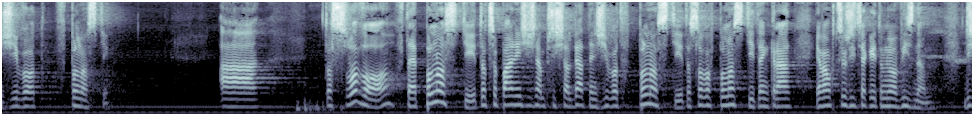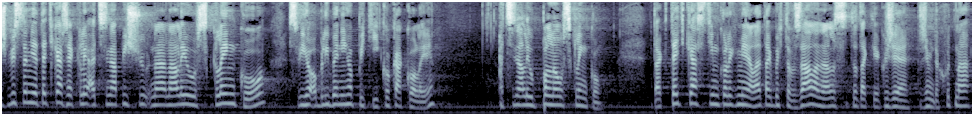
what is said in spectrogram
život v plnosti. A to slovo v té plnosti, to, co Pán Ježíš nám přišel dát, ten život v plnosti, to slovo v plnosti, tenkrát, já vám chci říct, jaký to mělo význam. Když byste mě teďka řekli, ať si napíšu, na, naliju sklinku svého oblíbeného pití, Coca-Coly, ať si naliju plnou sklinku tak teďka s tím, kolik mě je let, tak bych to vzal a nalil si to tak, jakože, protože mi to chutná,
